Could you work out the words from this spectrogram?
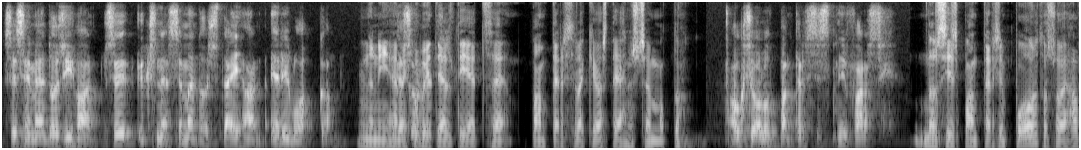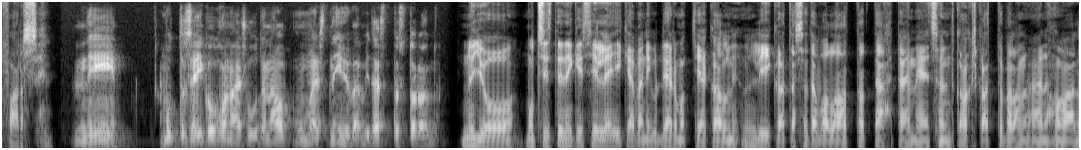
Se sementoisi ihan, se yksinään sementoisi sitä ihan eri luokkaa. No niinhän me kuviteltiin, että se Panthersillakin olisi tehnyt sen, mutta... Onko se ollut Panthersista niin farsi? No siis Panthersin puolustus on ihan farsi. Niin, mutta se ei kokonaisuutena ole mun mielestä niin hyvä, mitä sitten tuossa Toronto. No joo, mutta siis tietenkin sille ikävä niin Dermottia liikaa tässä tavalla ottaa tähtäimeen, että se on nyt kaksi kautta pelannut nhl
